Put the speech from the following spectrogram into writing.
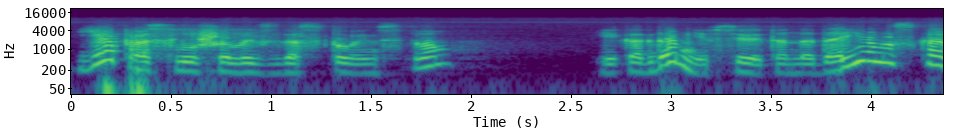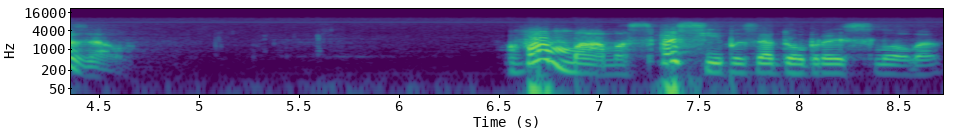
Я прослушал их с достоинством, и когда мне все это надоело, сказал: вам, мама, спасибо за доброе слово.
